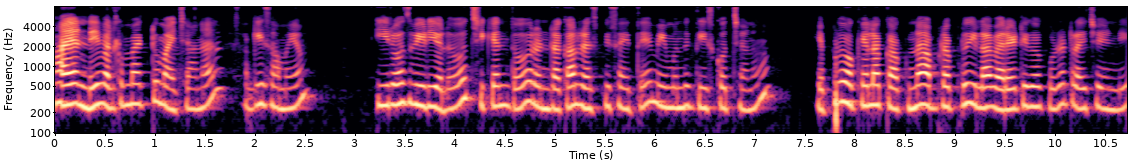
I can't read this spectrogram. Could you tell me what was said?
హాయ్ అండి welcome back to my channel Sakhi Samayam. ఈరోజు వీడియోలో చికెన్తో రెండు రకాల రెసిపీస్ అయితే మీ ముందుకు తీసుకొచ్చాను. ఎప్పుడూ ఒకేలా కాకుండా అప్పుడప్పుడు ఇలా వెరైటీగా కూడా ట్రై చేయండి.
